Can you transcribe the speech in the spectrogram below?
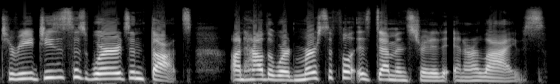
to read Jesus' words and thoughts on how the word merciful is demonstrated in our lives.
